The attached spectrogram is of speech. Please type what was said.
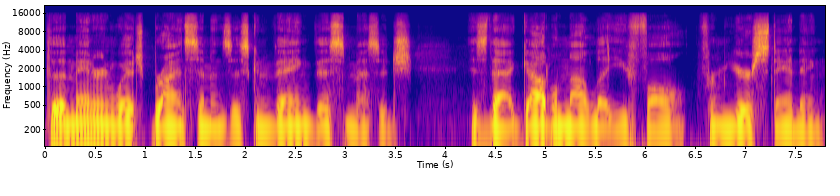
the manner in which Brian Simmons is conveying this message is that God will not let you fall from your standing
